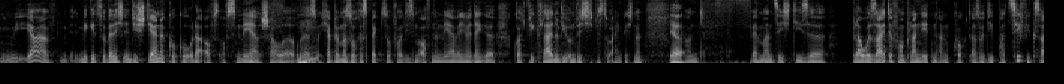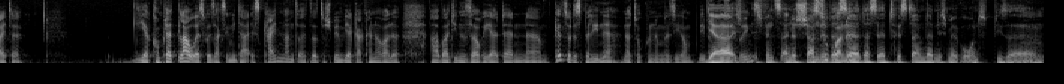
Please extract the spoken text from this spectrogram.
Ja, mir geht es so, wenn ich in die Sterne gucke oder aufs, aufs Meer schaue oder Mhm. so. Ich habe immer so Respekt so vor diesem offenen Meer, wenn ich mir denke, Gott, wie klein und wie unwichtig bist du eigentlich, ne? Ja. Und wenn man sich diese blaue Seite vom Planeten anguckt, also die Pazifikseite, die ja komplett blau ist, wo du sagst, irgendwie, da ist kein Land, da, da spielen wir gar keine Rolle. Aber Dinosaurier, denn ähm, kennst du das Berliner Naturkundemuseum? Ja, ich, ich finde es eine Schande, super, dass, ne? er, dass der Tristan da nicht mehr wohnt, dieser Mhm.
